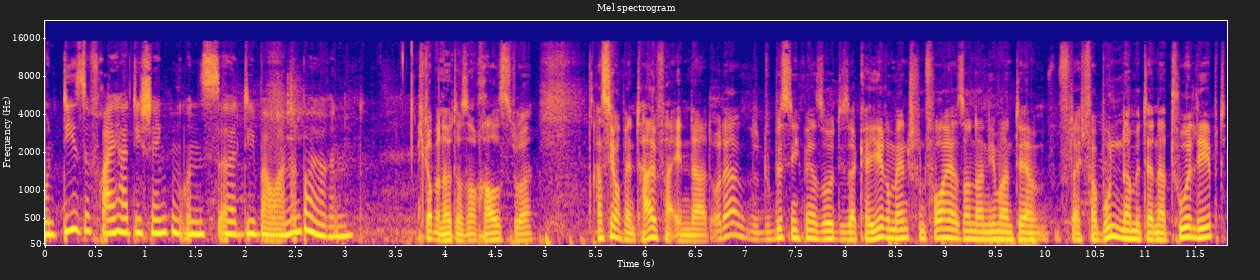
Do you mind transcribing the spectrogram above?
Und diese Freiheit, die schenken uns äh, die Bauern und Bäuerinnen. Ich glaube, man hört das auch raus. Du hast dich auch mental verändert, oder? Du bist nicht mehr so dieser Karrieremensch von vorher, sondern jemand, der vielleicht verbundener mit der Natur lebt.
